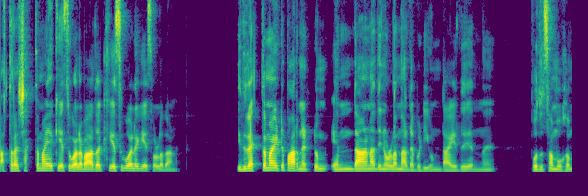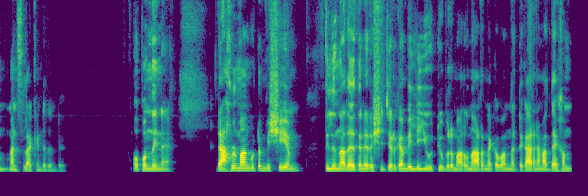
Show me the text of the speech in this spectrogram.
അത്ര ശക്തമായ കേസ് കൊലപാതക കേസ് പോലെ കേസുള്ളതാണ്. ഇത് വ്യക്തമായിട്ട് പറഞ്ഞിട്ടും എന്താണ് അതിനുള്ള നടപടി ഉണ്ടായത് എന്ന് പൊതുസമൂഹം മനസ്സിലാക്കേണ്ടതുണ്ട്. ഒപ്പം തന്നെ രാഹുൽ മാങ്കുട്ടം വിഷയത്തിൽ നിന്ന് അദ്ദേഹത്തിനെ രക്ഷിച്ചെടുക്കാൻ വലിയ യൂട്യൂബർ മറുനാടനൊക്കെ വന്നിട്ട് കാരണം അദ്ദേഹം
